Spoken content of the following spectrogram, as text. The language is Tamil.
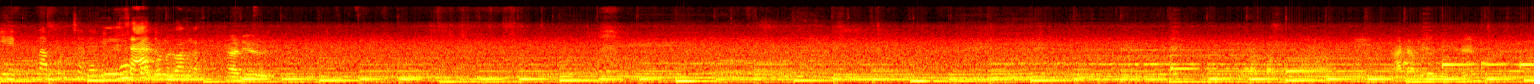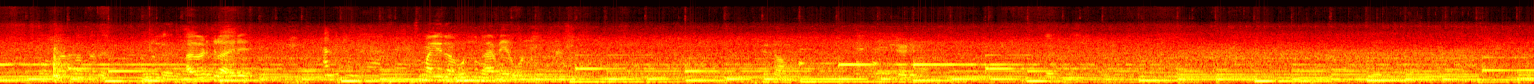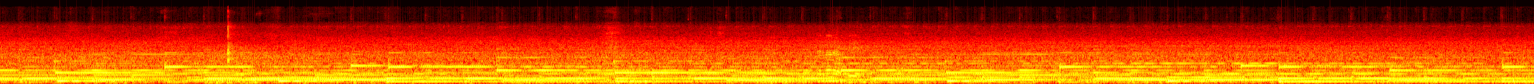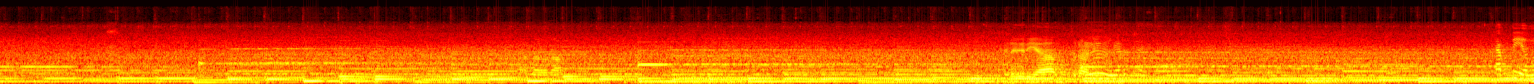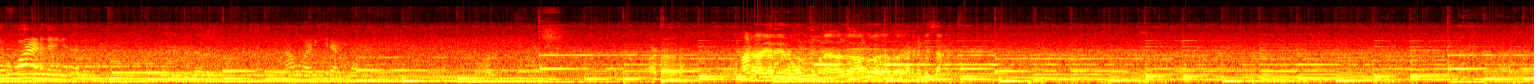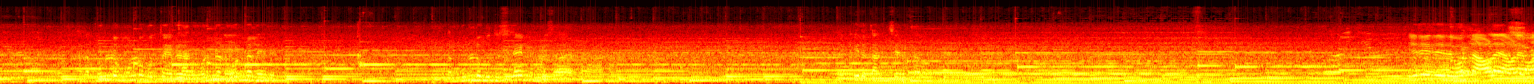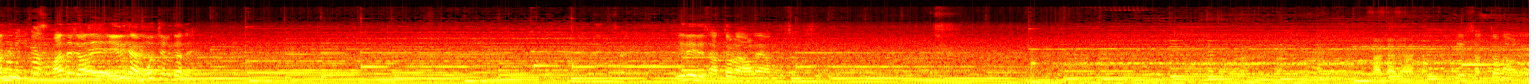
ஏ நான் பிடிச்சத சார் பண்ணுவாங்க அது ஆட்டாம் அது எடுத்துருவா இரு. அங்கிட்டு வந்துடுறாங்க சும்மா இரு ஒன்றும் அப்படியே now. எடுக்கிறியா முத்துராணி. தம்பி உங்க போன் எடுக்கிறீங்க அவங்க அடிக்கிறாங்க. ஆட்டா இரு இரு ஒன்று மணி அழுவா அழுவாது அழுவாது. ரெண்டு பேசாம அந்த முள்ளு முள்ளு குத்தம் இரு அது ஒன்று ஒன்றில் இரு. அந்த முள்ளு குத்து சிலேட் முள்ளு சார். இந்த கீழே தனிச்சு இருந்தாலும் இரு இரு இது ஒன்று அவளே அவளே வந்து வந்துச்சு வந்து இருக்கா மூச்சு இருக்காது இரு இரு சத்தோட அவளே வந்துச்சு வந்துச்சு ஆட்டாத ஆட்டா இரு சத்தோட அவளே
